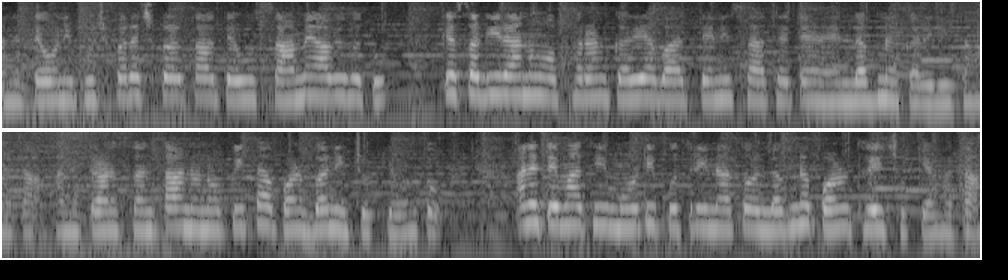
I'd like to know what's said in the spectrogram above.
અને તેઓની પૂછપરછ કરતા તેવું સામે આવ્યું હતું કે સગીરાનું અપહરણ કર્યા બાદ તેની સાથે તેણે લગ્ન કરી લીધા હતા અને ત્રણ સંતાનોનો પિતા પણ બની ચૂક્યો હતો. અને તેમાંથી મોટી પુત્રીના તો લગ્ન પણ થઈ ચૂક્યા હતા.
